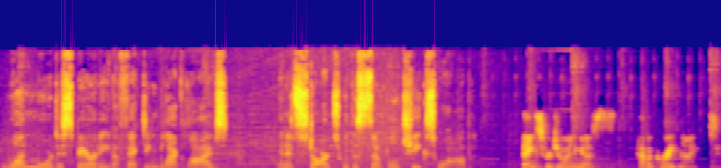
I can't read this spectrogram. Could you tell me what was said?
one more disparity affecting black lives, and it starts with a simple cheek swab. Thanks for joining us. Have a great night.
